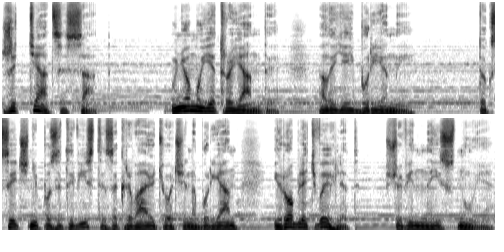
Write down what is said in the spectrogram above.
Життя це сад. У ньому є троянди, але є й бур'яни. Токсичні позитивісти закривають очі на бур'ян і роблять вигляд, що він не існує.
